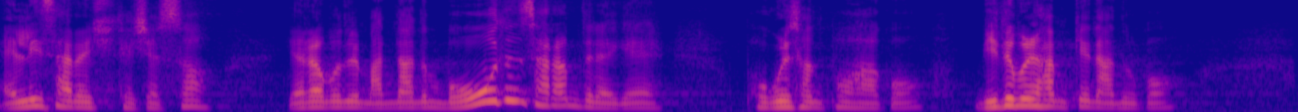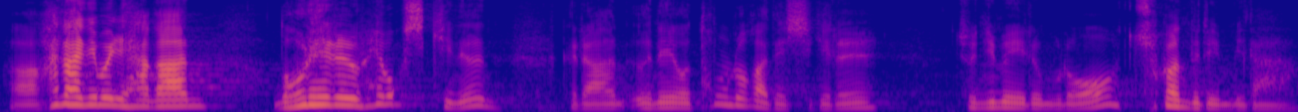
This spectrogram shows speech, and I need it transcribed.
엘리사벳이 되셔서 여러분을 만나는 모든 사람들에게 복을 선포하고 믿음을 함께 나누고 어, 하나님을 향한 노래를 회복시키는 그러한 은혜의 통로가 되시기를 주님의 이름으로 축원드립니다.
